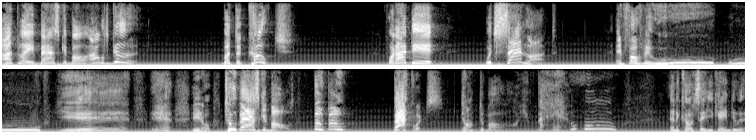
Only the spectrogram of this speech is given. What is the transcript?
I played basketball, I was good. But the coach what I did with Sandlot, and folks be, ooh, ooh, yeah, yeah. You know, two basketballs, boom, boom, backwards, dunk the ball. Oh, you bad, ooh. And the coach said, you can't do that.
